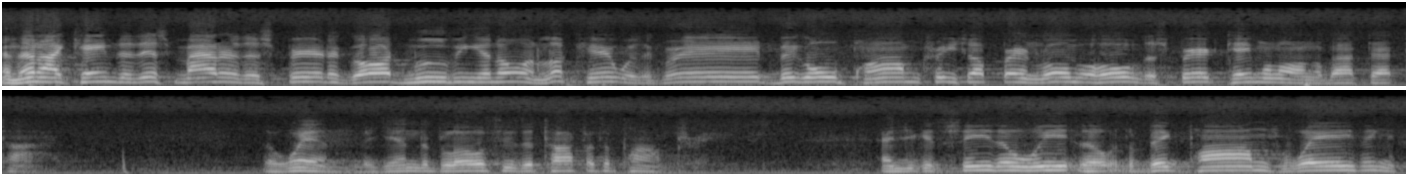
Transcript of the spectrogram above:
And then I came to this matter of the Spirit of God moving, you know, and look here with a great big old palm trees up there, and lo and behold, the Spirit Spirit came along about that time. The wind began to blow through the top of the palm trees. And you could see the, wheat, the, the big palms waving,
